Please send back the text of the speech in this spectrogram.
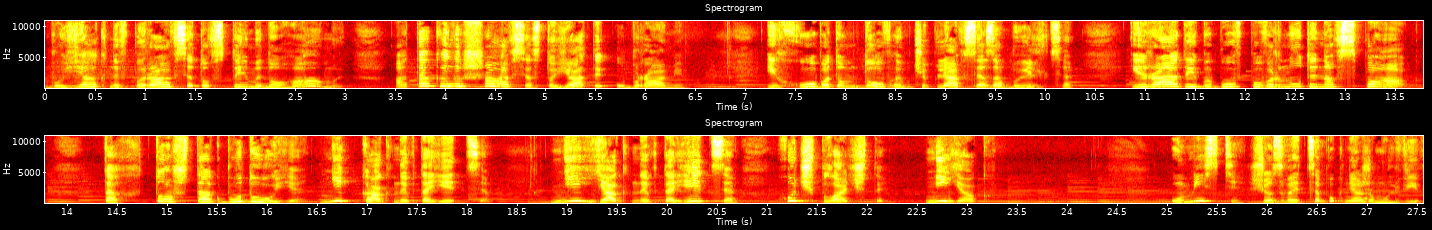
бо як не впирався товстими ногами, а так і лишався стояти у брамі. І хоботом довгим чіплявся за бильця, і радий би був повернути навспак. Та хто ж так будує? Нікак не вдається. Ніяк не вдається, хоч плачте, ніяк. У місті, що зветься по княжому Львів,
